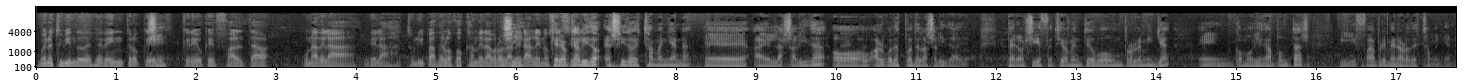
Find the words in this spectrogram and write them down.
Bueno, estoy viendo desde dentro que Sí. creo que falta una de, la- de las tulipas de los dos candelabros Sí, laterales. No sé creo que ha habido, ha sido esta mañana eh, en la salida o algo después de la salida. Pero sí, efectivamente hubo un problemilla, en, como bien apuntas, y fue a primera hora de esta mañana.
